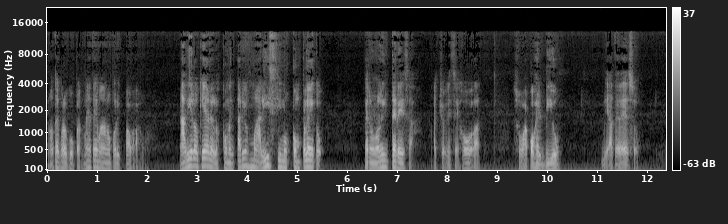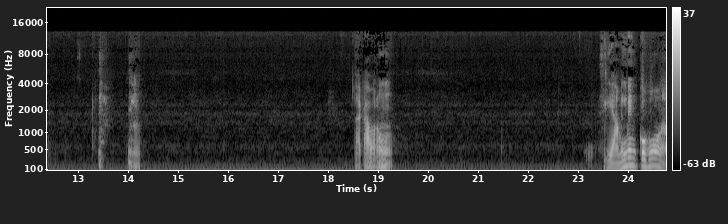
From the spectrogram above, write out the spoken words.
No te preocupes, mete mano por ir para abajo. Nadie lo quiere, los comentarios malísimos completos. Pero no le interesa. Se joda. Eso va a coger view. Fíjate de eso. Mm. Está cabrón. Si a mí me encojona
